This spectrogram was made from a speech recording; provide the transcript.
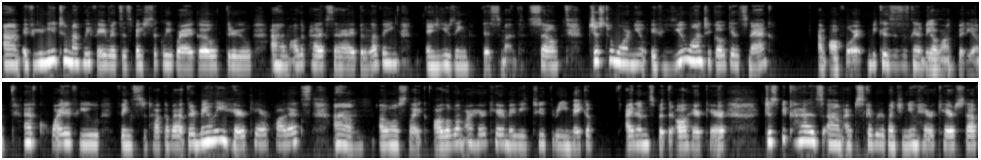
Um, if you're new to monthly favorites, it's basically where I go through um, all the products that I've been loving and using this month. So just to warn you, if you want to go get a snack, I'm all for it because this is going to be a long video. I have quite a few things to talk about. They're mainly hair care products. Um, almost like all of them are hair care, maybe two, three makeup items, but they're all hair care. Just because um, I've discovered a bunch of new hair care stuff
